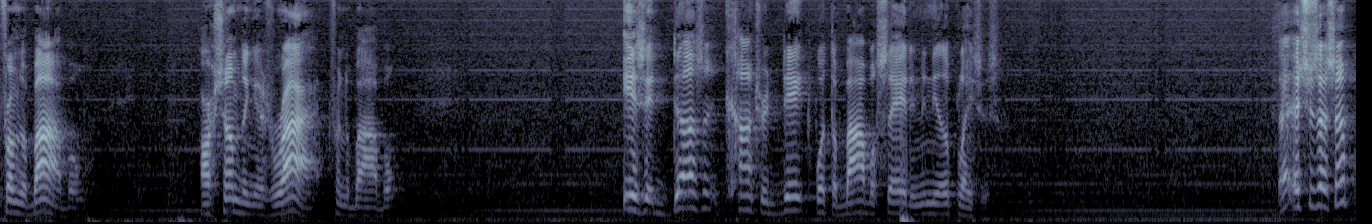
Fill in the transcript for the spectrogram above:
from the Bible or something is right from the Bible is it doesn't contradict what the Bible said in any other places. It's just that simple.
